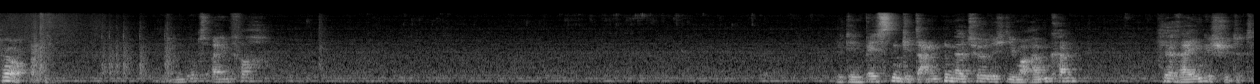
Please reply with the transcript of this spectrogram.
Ja. Dann wird es einfach mit den besten Gedanken natürlich, die man haben kann, hier reingeschüttet.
